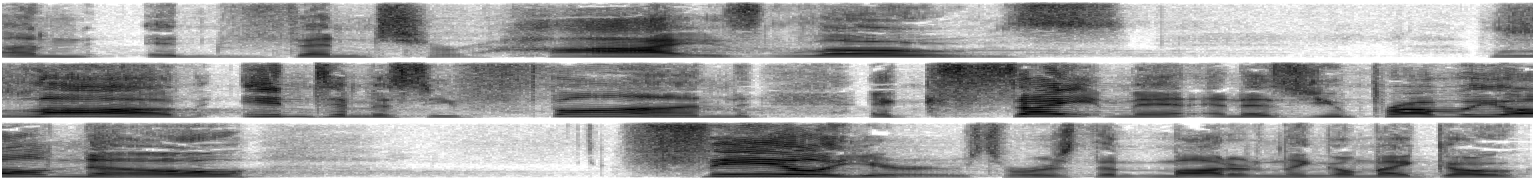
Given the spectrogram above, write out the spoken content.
an adventure. Highs, lows, love, intimacy, fun, excitement, and as you probably all know, failures, or as the modern lingo might go,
